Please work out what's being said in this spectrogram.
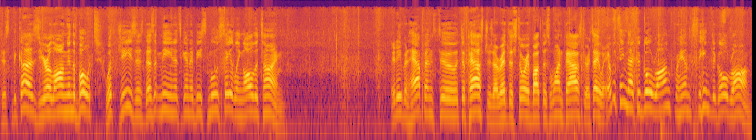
Just because you're along in the boat with Jesus doesn't mean it's going to be smooth sailing all the time. It even happens to, to pastors. I read this story about this one pastor. I tell you what, everything that could go wrong for him seemed to go wrong.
